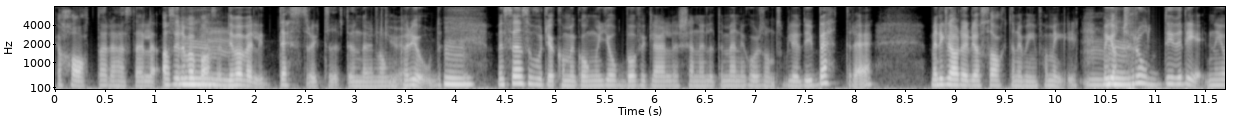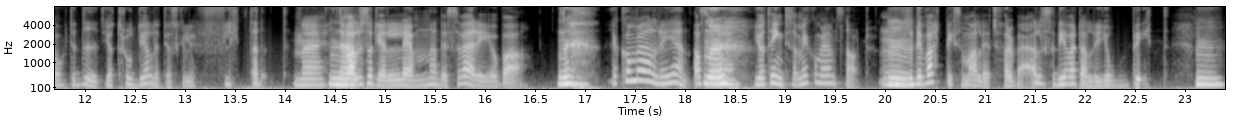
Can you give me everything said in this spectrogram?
Jag hatar det här stället. Alltså det var bara så här, Mm. det var väldigt destruktivt under en lång Gud, period. Mm. Men sen så fort jag kom igång och jobbade och fick lära känna lite människor och sånt så blev det ju bättre. Men det är klart att jag saknade min familj. Mm. Men jag Mm. trodde ju det när jag åkte dit. Jag trodde ju aldrig att jag skulle flytta dit. Nej. Det var aldrig så att jag lämnade Sverige och bara Jag kommer aldrig igen. Alltså, Nej. jag tänkte så här, men jag kommer hem snart. Mm. Så det vart liksom aldrig ett farväl. Så det vart aldrig jobbigt. Mm.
